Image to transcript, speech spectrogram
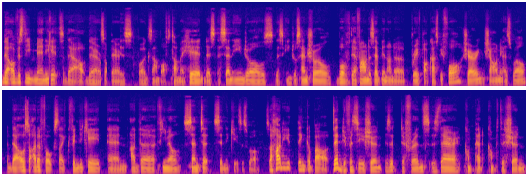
there are obviously many kids that are out there. So there is, for example, off the top of my head, there's Ascend Angels, there's Angel Central. Both their founders have been on the Brave podcast before, sharing, Shawnee as well. There are also other folks like Vindicate and other female-centered syndicates as well. So how do you think about is there differentiation? Is it difference? Is there compet- competition?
